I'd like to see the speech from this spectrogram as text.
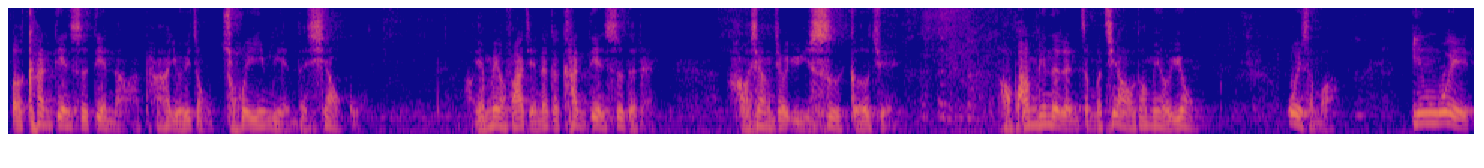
而看电视、电脑，它有一种催眠的效果。有没有发觉那个看电视的人，好像就与世隔绝？好，旁边的人怎么叫都没有用。为什么？因为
